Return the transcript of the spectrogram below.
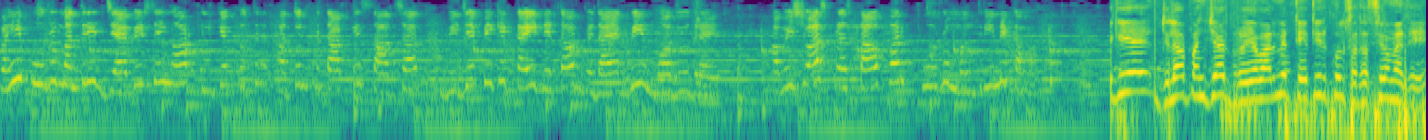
वहीं पूर्व मंत्री जयवीर सिंह और उनके पुत्र अतुल प्रताप के साथ साथ बीजेपी के कई नेता और विधायक भी मौजूद रहे। अविश्वास प्रस्ताव पर पूर्व मंत्री ने कहा, देखिए, जिला पंचायत फिरोजाबाद में तैतीस कुल सदस्यों में से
